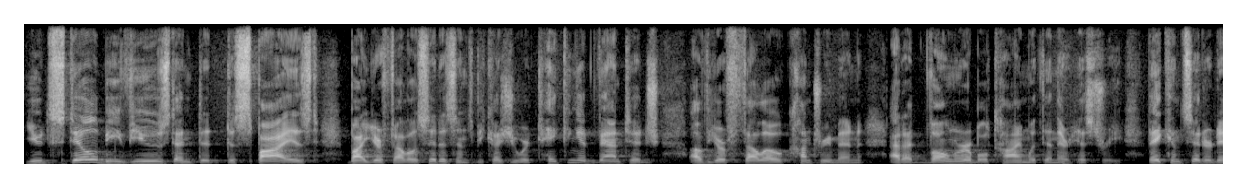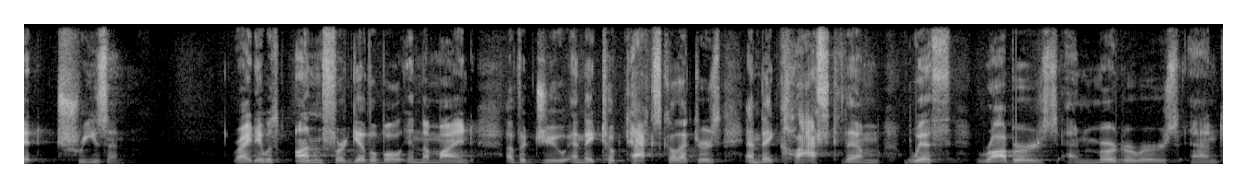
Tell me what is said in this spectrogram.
you'd still be viewed and d- despised by your fellow citizens because you were taking advantage of your fellow countrymen at a vulnerable time within their history. They considered it treason right? It was unforgivable in the mind of a Jew. And they took tax collectors and they classed them with robbers and murderers and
